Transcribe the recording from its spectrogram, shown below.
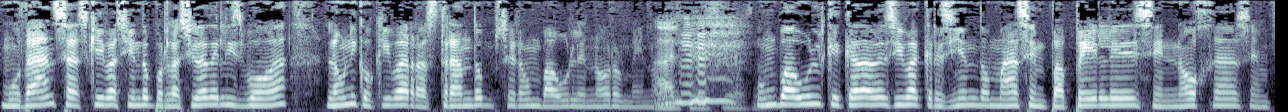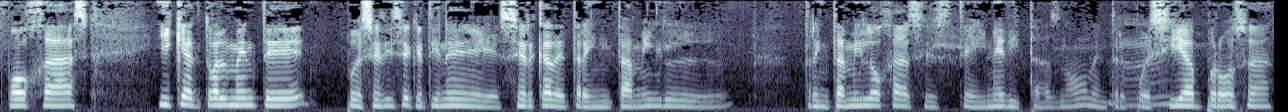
mudanzas que iba haciendo por la ciudad de Lisboa, lo único que iba arrastrando pues, era un baúl enorme. Ah, decías, ¿no? Un baúl que cada vez iba creciendo más en papeles, en hojas, en fojas y que actualmente pues se dice que tiene cerca de 30 mil 30 mil hojas este, inéditas, ¿no? Entre Mm. poesía, prosa,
